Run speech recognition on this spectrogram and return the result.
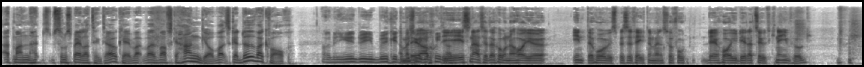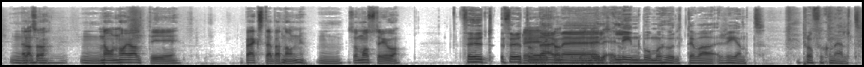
att man som spelare tänkte ja, okej va, va, varför ska han gå? Ska du vara kvar? Ja, Det blir- det brukar Ja, men det är ju alltid, skillnad. i sådana här situationer har ju, inte HV specifikt, men så fort, det har ju delats ut knivhugg. Eller alltså, någon har ju alltid backstabbat någon ju. Så måste det ju vara. Förut, förutom Det där det är med Lindbom och Hult, det var rent professionellt.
